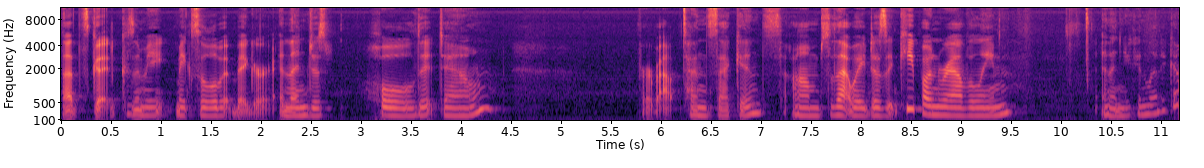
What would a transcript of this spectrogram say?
that's good because it makes it a little bit bigger. And then just hold it down for about 10 seconds. Um, so that way it doesn't keep unraveling. And then you can let it go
